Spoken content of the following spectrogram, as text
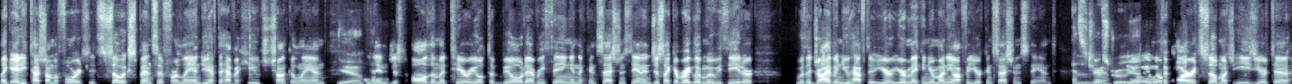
like Eddie touched on before, it's it's so expensive for land. You have to have a huge chunk of land, yeah, and then just all the material to build everything and the concession stand, and just like a regular movie theater with a drive-in, you have to you're you're making your money off of your concession stand. That's mm, true. That's true. You yeah. know, and with a car, it's so much easier to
